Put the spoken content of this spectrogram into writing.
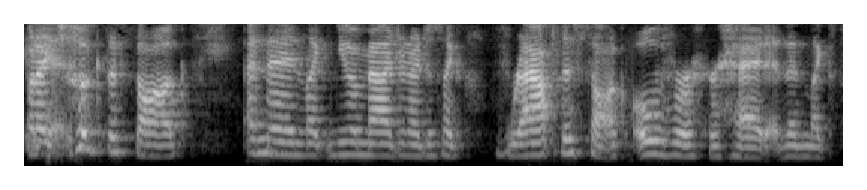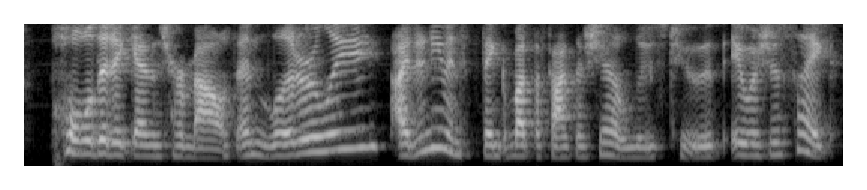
But Yes. I took the sock and then like you imagine I just like wrapped the sock over her head and then like pulled it against her mouth and literally I didn't even think about the fact that she had a loose tooth. It was just like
